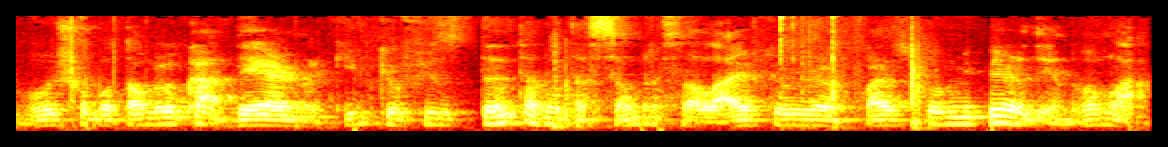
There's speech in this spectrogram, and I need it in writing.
Deixa eu botar o meu caderno aqui, porque eu fiz tanta anotação para essa live que eu já quase estou me perdendo. Vamos lá.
